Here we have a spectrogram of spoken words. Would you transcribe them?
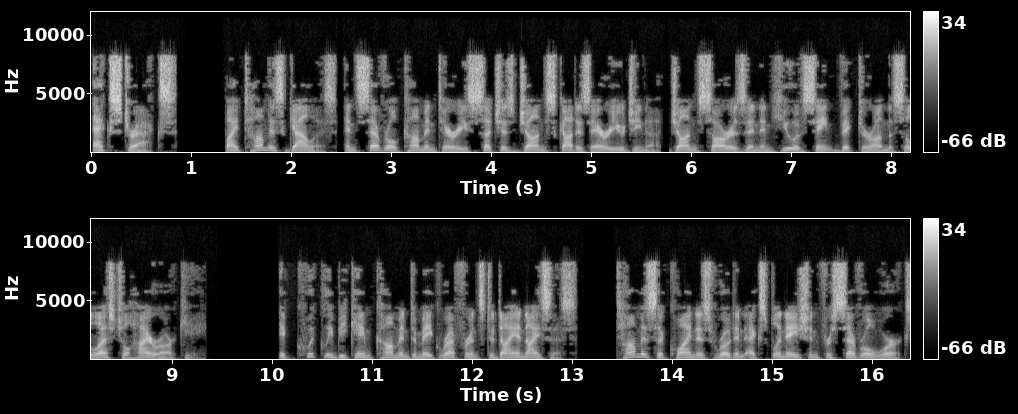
«extracts» by Thomas Gallus, and several commentaries such as John Scotus Eriugena, John Sarrazin and Hugh of St. Victor on the celestial hierarchy. It quickly became common to make reference to Dionysus. Thomas Aquinas wrote an explanation for several works,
